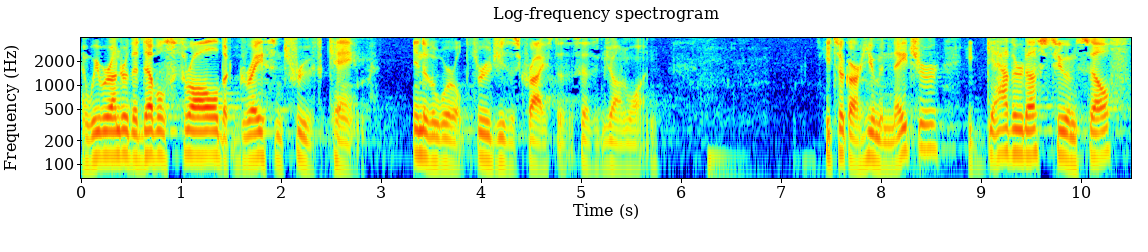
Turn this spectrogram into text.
And we were under the devil's thrall, but grace and truth came into the world through Jesus Christ, as it says in John 1. He took our human nature, he gathered us to himself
